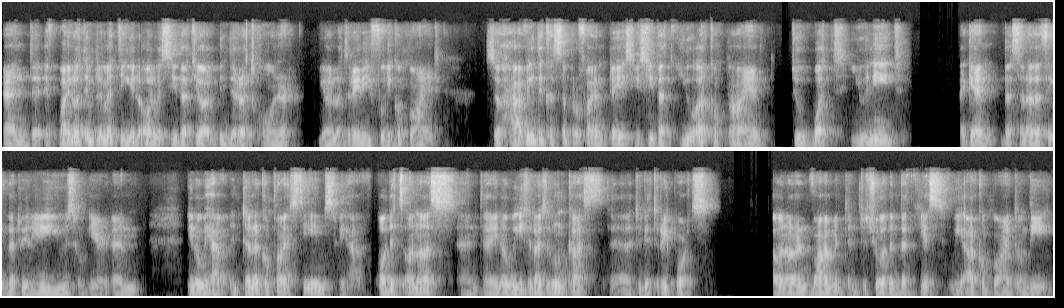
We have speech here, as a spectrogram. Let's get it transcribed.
And if by not implementing, you'll always see that you are in the red corner. You're not really fully compliant. So having the custom profile in place, you see that you are compliant to what you need. Again, that's another thing that we really use from here. And you know, we have internal compliance teams, we have audits on us, and uh, you know, we utilize Runecast uh, to get reports on our environment and to show them that yes, we are compliant on the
